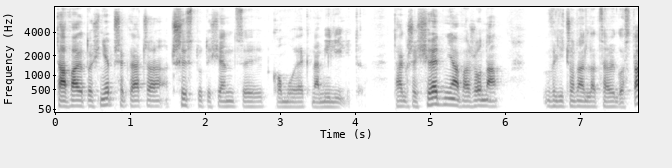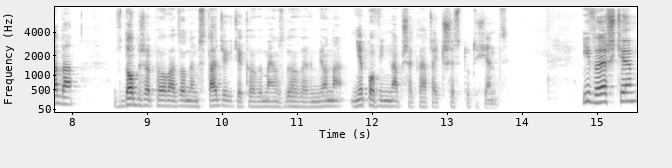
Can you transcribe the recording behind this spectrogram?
ta wartość nie przekracza 300 tysięcy komórek na mililitr. Także średnia ważona, wyliczona dla całego stada, w dobrze prowadzonym stadzie, gdzie krowy mają zdrowe wymiona, nie powinna przekraczać 300 tysięcy. I wreszcie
